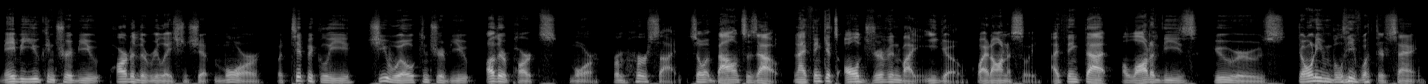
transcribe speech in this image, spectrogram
maybe you contribute part of the relationship more, but typically she will contribute other parts more from her side. So it balances out. And I think it's all driven by ego, quite honestly. I think that a lot of these gurus don't even believe what they're saying.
